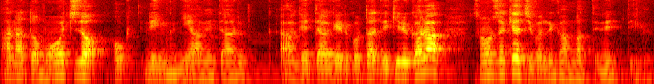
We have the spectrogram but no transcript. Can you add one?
あなたをもう一度おリングに上げてある上げてあげることはできるからその先は自分で頑張ってねっていう。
